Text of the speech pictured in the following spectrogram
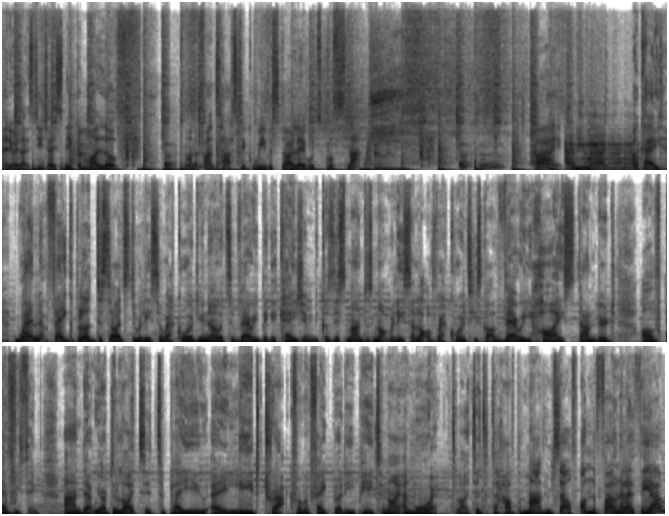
Anyway, that's DJ Sneak and My Love on the fantastic Riva Starr label. It's called Snatch. All right. Okay, when Fake Blood decides to release a record, you know it's a very big occasion because this man does not release a lot of records. He's got a very high standard of everything. And uh, we are delighted to play you a lead track from a Fake Blood EP tonight, and more delighted to have the man himself on the phone. Hello, Theo.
